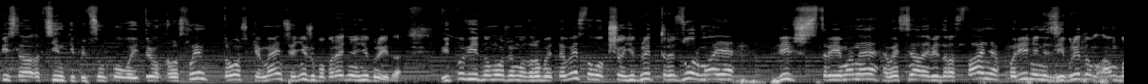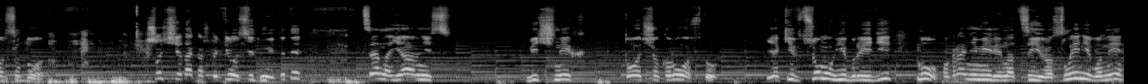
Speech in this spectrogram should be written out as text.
після оцінки підсумкової трьох рослин трошки менше, ніж у попереднього гібрида. Відповідно, можемо зробити висновок, що гібрид Трезор має більш стримане весняне відростання в порівнянні з гібридом Амбасадор. Що ще також хотілося відмітити, це наявність вічних точок росту, які в цьому гібриді, ну, по крайній мірі, на цій рослині, вони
